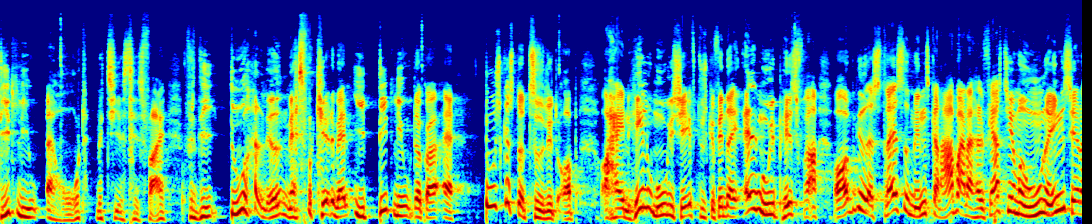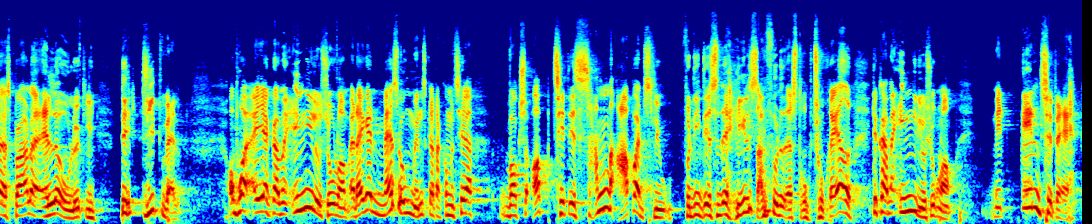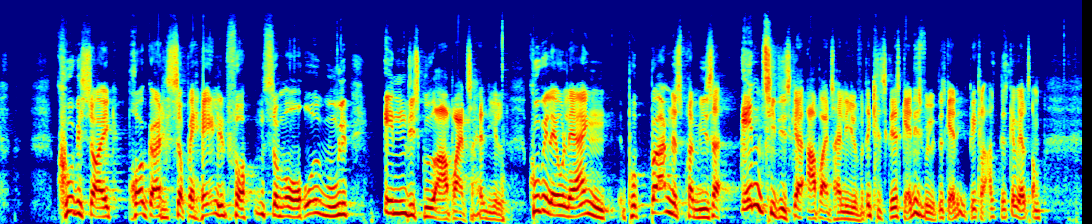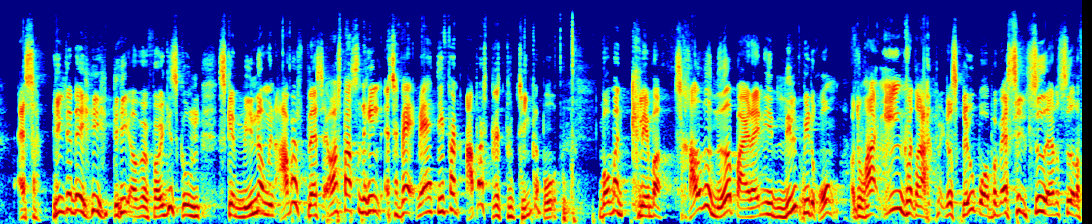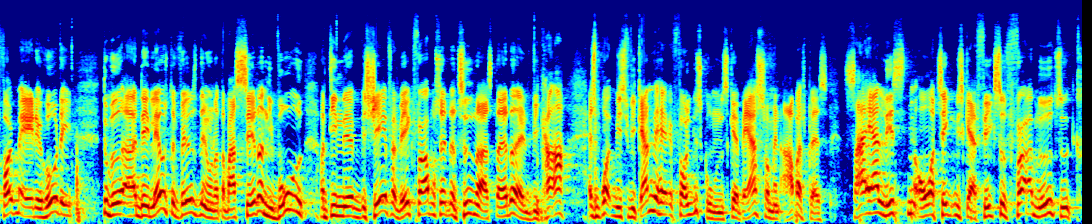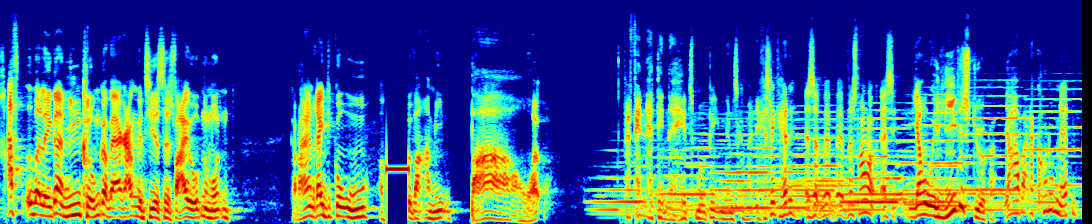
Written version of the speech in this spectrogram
Dit liv er hårdt, Mathias Tesfaye, fordi du har lavet en masse forkerte valg i dit liv, der gør, at du skal stå tidligt op og have en helt umulig chef, du skal finde dig i alle mulige pis fra, og omgivet af stressede mennesker, der arbejder 70 timer om ugen, og ingen ser dig og spørger dig, alle er ulykkelige. Det er dit valg. Og prøv at jeg gør mig ingen illusion om, at der ikke er en masse unge mennesker, der kommer til at vokse op til det samme arbejdsliv, fordi det er sådan, at hele samfundet er struktureret. Det gør mig ingen illusion om. Men indtil da, kunne vi så ikke prøve at gøre det så behageligt for dem som overhovedet muligt, inden de skal ud og arbejde sig halvt ihjel? Kunne vi lave læringen på børnenes præmisser, indtil de skal arbejde sig halvt ihjel? For det, det skal de selvfølgelig, det skal de, det er klart, det skal vi alle sammen. Altså, hele det der idé om, at folkeskolen skal minde om en arbejdsplads, er også bare sådan helt, altså, hvad, hvad er det for en arbejdsplads, du tænker på? Hvor man klemmer 30 medarbejdere ind i et lille bit rum, og du har en kvadratmeter skrivebord på hver sin side af, der sidder der folk med ADHD. Du ved, at det er laveste fællesnævner, der bare sætter niveauet, og din øh, chef er væk 40% af tiden og er erstattet af en vikar. Altså prøv, hvis vi gerne vil have, at folkeskolen skal være som en arbejdsplads, så er listen over ting, vi skal have fikset før mødetid. Kraftet, længere i mine klunker hver gang Mathias Tesfaye åbner munden. Kan du have en rigtig god uge, og bevare min bare røv. Hvad fanden er den der hets mod benmennesker, mand? Jeg kan slet ikke have det. Altså, hvad, hvad, hvad snakker du? Altså, jeg er jo elitestyrker. Jeg arbejder kun om natten.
